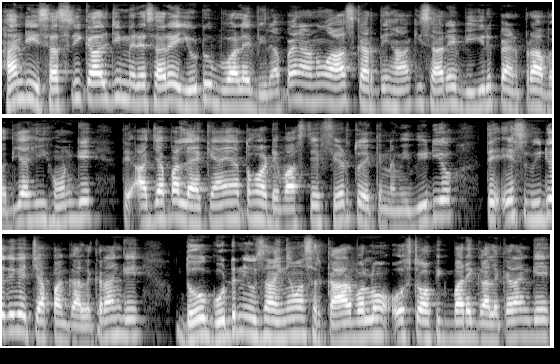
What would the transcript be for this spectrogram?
ਹਾਂਜੀ, ਸਤਿ ਸ੍ਰੀ ਅਕਾਲ ਜੀ ਮੇਰੇ ਸਾਰੇ YouTube ਵਾਲੇ ਵੀਰਾਂ ਭੈਣਾਂ ਨੂੰ। ਆਸ ਕਰਦੇ ਹਾਂ ਕਿ ਸਾਰੇ ਵੀਰ, ਭੈਣ ਭਰਾ ਵਧੀਆ ਹੀ ਹੋਣਗੇ। ਤੇ ਅੱਜ ਆਪਾਂ ਲੈ ਕੇ ਆਏ ਹਾਂ ਤੁਹਾਡੇ ਵਾਸਤੇ ਫਿਰ ਤੋਂ ਇੱਕ ਨਵੀਂ ਵੀਡੀਓ। ਤੇ ਇਸ ਵੀਡੀਓ ਦੇ ਵਿੱਚ ਆਪਾਂ ਗੱਲ ਕਰਾਂਗੇ। ਦੋ ਗੁੱਡ ਨਿਊਜ਼ ਆਈਆਂ ਵਾ ਸਰਕਾਰ ਵੱਲੋਂ। ਉਸ ਟੌਪਿਕ ਬਾਰੇ ਗੱਲ ਕਰਾਂਗੇ।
